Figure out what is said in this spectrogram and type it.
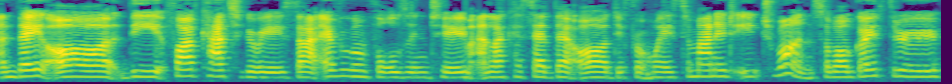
And they are the five categories that everyone falls into. And like I said, there are different ways to manage each one. So I'll go through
